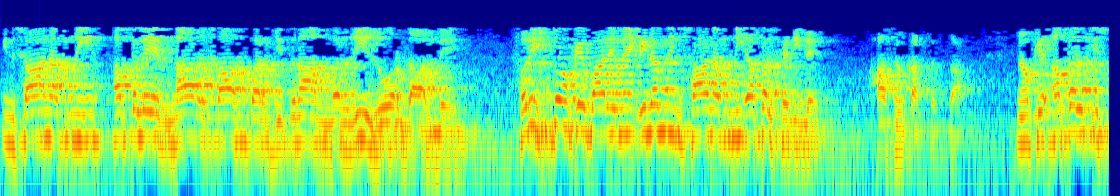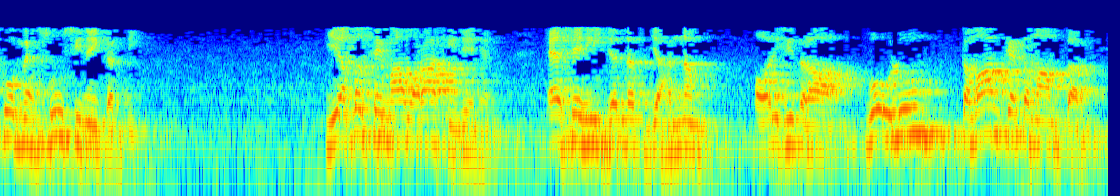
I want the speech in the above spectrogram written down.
انسان اپنی عقل نارساس پر جتنا مرضی زور ڈال لے۔ فرشتوں کے بارے میں علم انسان اپنی عقل سے نہیں لے، حاصل کر سکتا، کیونکہ عقل اس کو محسوس ہی نہیں کرتی۔ یہ عقل سے ماورا چیزیں ہیں۔ ایسے ہی جنت، جہنم اور اسی طرح وہ علوم تمام کے تمام تر۔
